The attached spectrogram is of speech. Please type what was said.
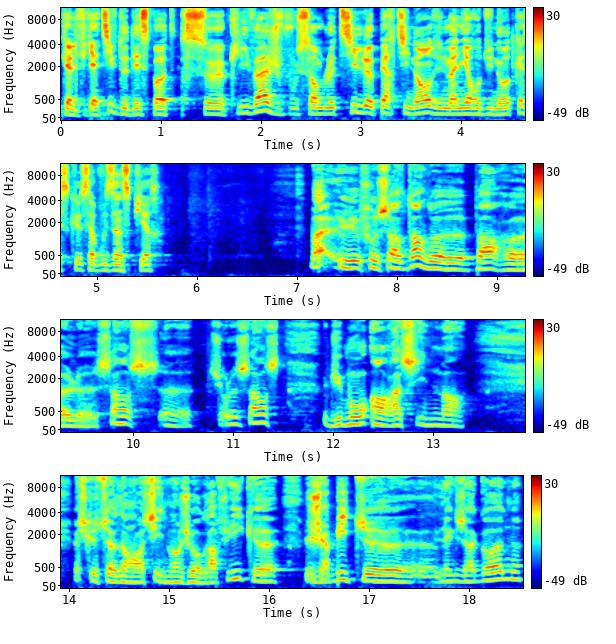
qualificatif de despote. Ce clivage vous semble-t-il pertinent d'une manière ou d'une autre? Qu'est-ce que ça vous inspire? Bah, Il faut s'entendre par euh, le sens, sur le sens du mot enracinement. Est-ce que c'est un enracinement géographique J'habite l'Hexagone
